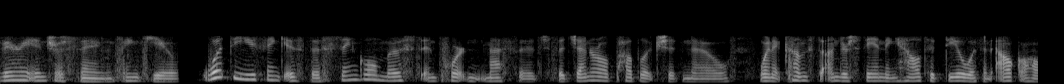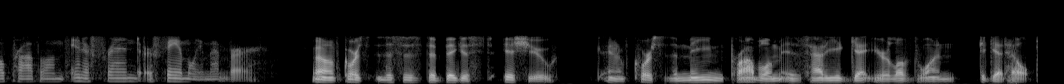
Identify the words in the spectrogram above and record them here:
Very interesting. Thank you. What do you think is the single most important message the general public should know when it comes to understanding how to deal with an alcohol problem in a friend or family member? Well, of course, this is the biggest issue. And of course, the main problem is how do you get your loved one to get help?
